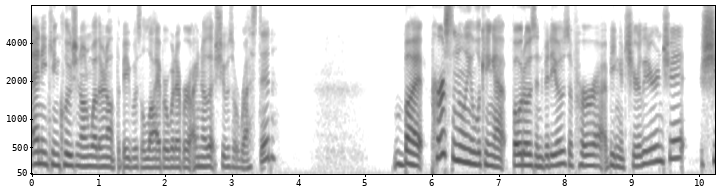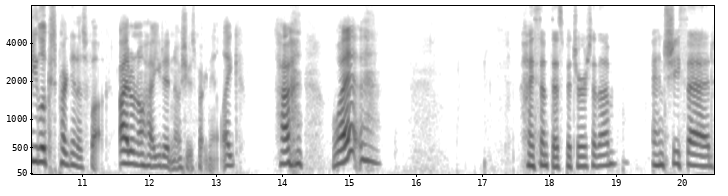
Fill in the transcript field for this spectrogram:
any conclusion on whether or not the baby was alive or whatever. I know that she was arrested. But personally looking at photos and videos of her uh, being a cheerleader and shit, she looks pregnant as fuck. I don't know how you didn't know she was pregnant. Like how what? I sent this picture to them and she said,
